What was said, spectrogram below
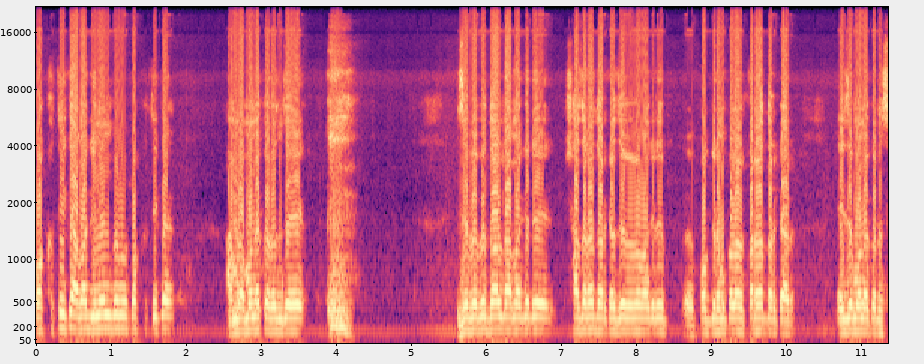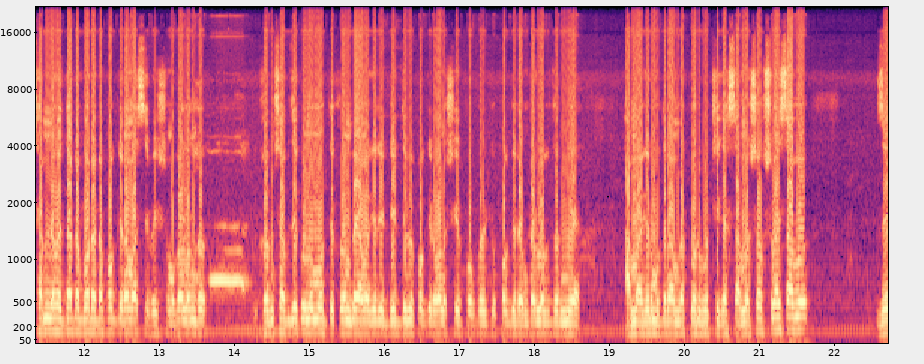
পক্ষ থেকে আমার ইউনিয়ন পক্ষ থেকে আমরা মনে করেন যে যেভাবে দলটা আমাদের সাজানো দরকার, যেভাবে আমাদের প্রোগ্রাম করা দরকার, এই যে মনে করেন সামনে হয়তো একটা বড় একটা প্রোগ্রাম আছে, বেশ খুন সাহেব যে কোনো মুহূর্তে খুন আমাদের ডেট দেবে প্রোগ্রাম সেই প্রোগ্রামটা লোকজন নিয়ে আমাদের মতন আমরা করব, ঠিক আছে? আমরা সবসময় চাবো যে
